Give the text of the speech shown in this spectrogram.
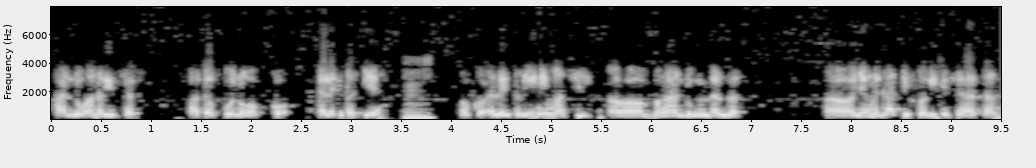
kandungan dari vape ataupun rokok elektrik ya, hmm. rokok elektrik ini masih uh, mengandung zat uh, yang negatif bagi kesehatan,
